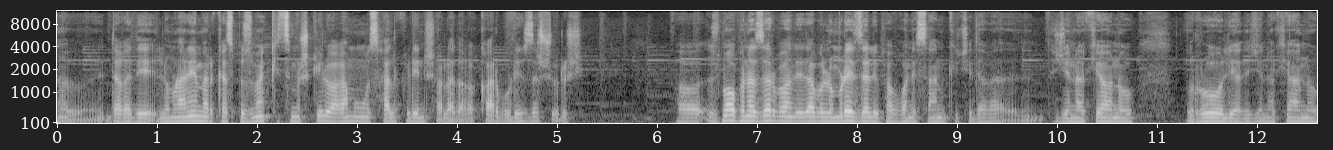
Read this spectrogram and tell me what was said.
دغه د لومړنی مرکز په ځمکه کې څه مشکل هغه مو اوس حل کړي ان شاء الله دغه کار به ډیر زر شروع شي زما په نظر باندې دا به لومړی ځل په افغانستان کې چې دغه د جنکیانو رول یا د جنکیانو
